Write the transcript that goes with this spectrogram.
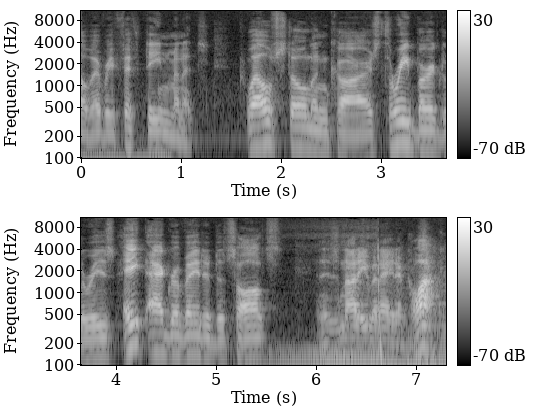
12 every 15 minutes. 12 stolen cars, three burglaries, eight aggravated assaults, and it's not even 8 o'clock.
